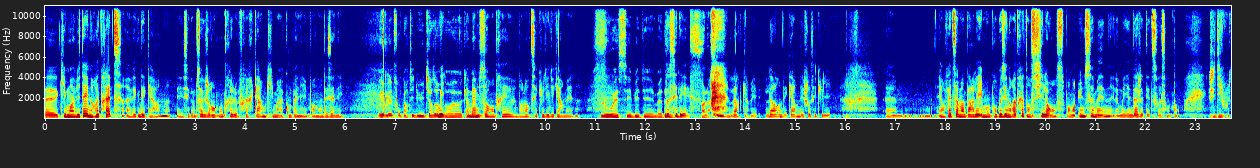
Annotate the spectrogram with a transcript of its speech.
euh, qui m'ont invité à une retraite avec des carmes. Et c'est comme ça que j'ai rencontré le frère Carme qui m'a accompagnée pendant des années. Et eux-mêmes font partie du tiers-ordre Oui, Eux-mêmes sont entrés euh, dans l'ordre séculier du Carmel, L'OSCBD. l'OCDS, Voilà. l'ordre des carmes des chaux séculiers. Euh, et en fait, ça m'a parlé. Ils m'ont proposé une retraite en silence pendant une semaine, et la moyenne d'âge était de 60 ans. J'ai dit oui.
